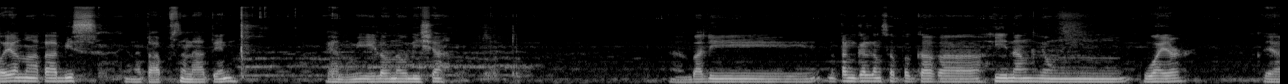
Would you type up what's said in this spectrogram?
Ayan mga kabis, Ayan, natapos na natin. Ayan, umiilaw na uli siya. Ayan, bali, natanggal lang sa pagkakahinang yung wire. Kaya,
